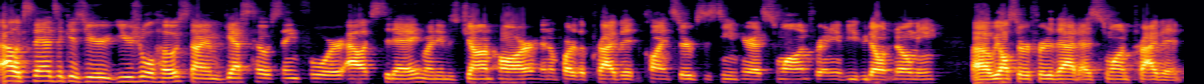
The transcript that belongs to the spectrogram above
Alex Stanczyk is your usual host. I am guest hosting for Alex today. My name is John Haar, and I'm part of the private client services team here at Swan. For any of you who don't know me, uh, we also refer to that as Swan Private.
